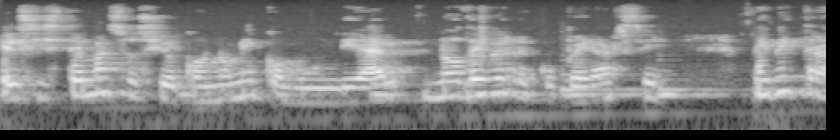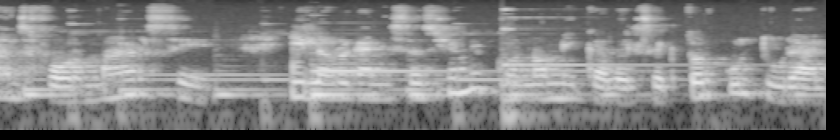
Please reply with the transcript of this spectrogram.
El sistema socioeconómico mundial no debe recuperarse, debe transformarse y la organización económica del sector cultural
